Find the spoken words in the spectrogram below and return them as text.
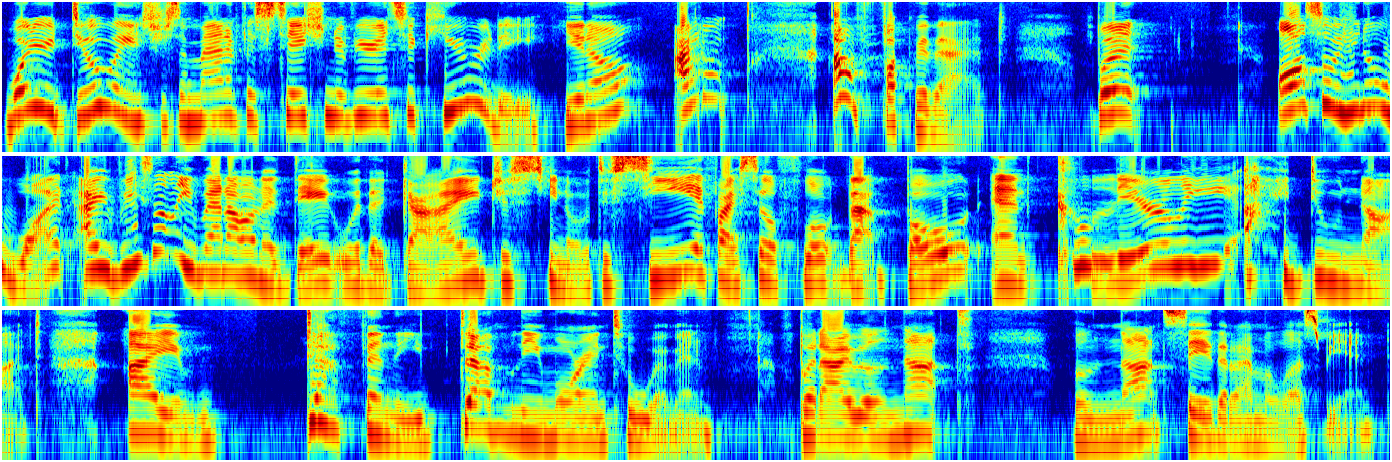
What you're doing is just a manifestation of your insecurity, you know? I don't I don't fuck with that. But also, you know what? I recently went on a date with a guy just, you know, to see if I still float that boat, and clearly I do not. I am definitely, definitely more into women. But I will not, will not say that I'm a lesbian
